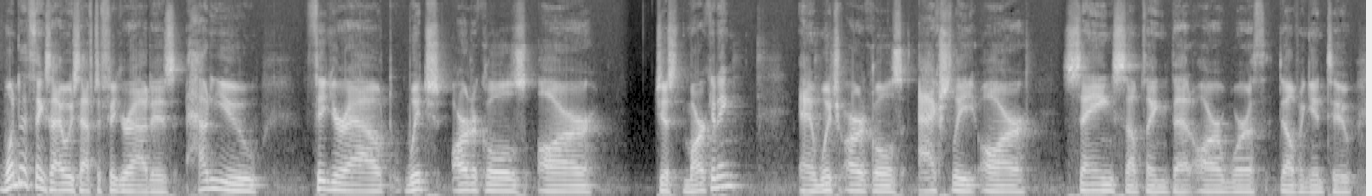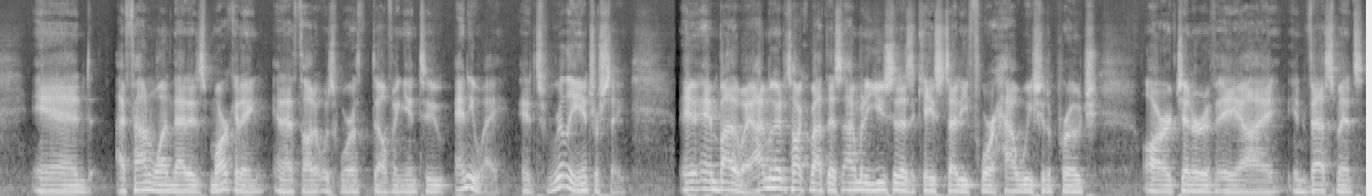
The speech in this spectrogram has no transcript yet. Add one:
one of the things I always have to figure out is how do you figure out which articles are just marketing and which articles actually are saying something that are worth delving into. And I found one that is marketing and I thought it was worth delving into anyway. It's really interesting. And, and by the way, I'm going to talk about this. I'm going to use it as a case study for how we should approach our generative AI investments.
